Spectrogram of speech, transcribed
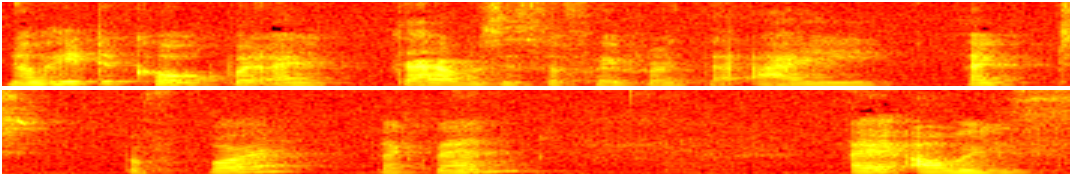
No hate to Coke but I that was just a flavor that I liked before back then I always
